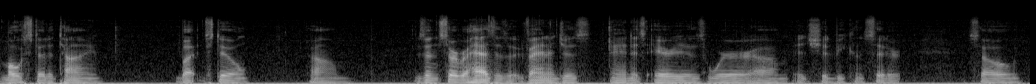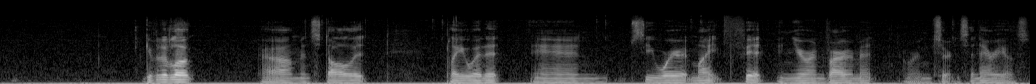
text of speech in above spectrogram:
most of the time but still um, Xen Server has its advantages and its areas where um, it should be considered so give it a look um, install it play with it and see where it might fit in your environment or in certain scenarios.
